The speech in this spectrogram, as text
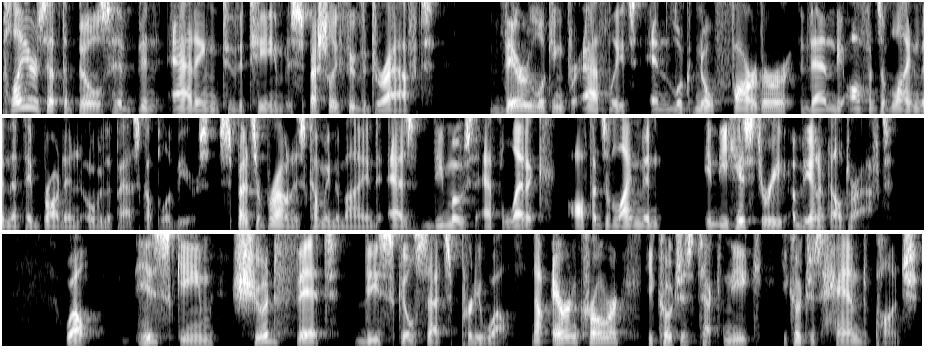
players that the Bills have been adding to the team, especially through the draft, they're looking for athletes and look no farther than the offensive linemen that they've brought in over the past couple of years. Spencer Brown is coming to mind as the most athletic offensive lineman in the history of the NFL draft. Well, his scheme should fit these skill sets pretty well. Now, Aaron Kromer, he coaches technique, he coaches hand punch.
